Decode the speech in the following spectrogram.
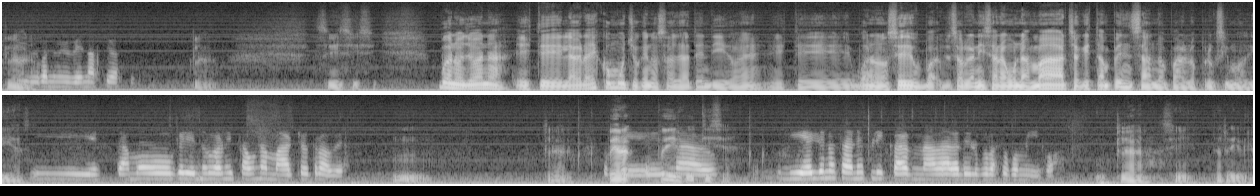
Claro. Cuando mi bebé nació así. Claro. Sí, sí, sí. Bueno, Joana, este, le agradezco mucho que nos haya atendido. ¿eh? Este, bueno, no sé, ¿se organizan algunas marchas? ¿Qué están pensando para los próximos días? Y estamos queriendo organizar una marcha otra vez. Mm, claro, pedir justicia. Y ellos no saben explicar nada de lo que pasó con mi hijo. Claro, sí, terrible.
